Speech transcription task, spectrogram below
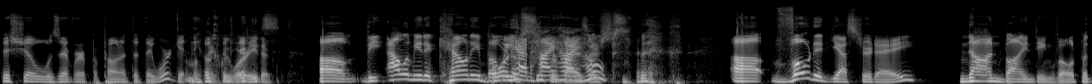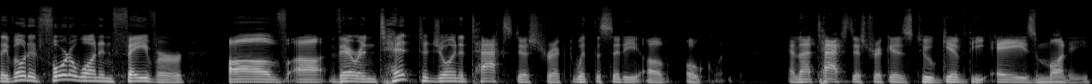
this show was ever a proponent that they were getting I the think we Oakland were either. Um, the Alameda County But Board we of had high, high Supervisors uh, voted yesterday, non-binding vote, but they voted four to one in favor of uh, their intent to join a tax district with the city of Oakland, and that tax district is to give the A's money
